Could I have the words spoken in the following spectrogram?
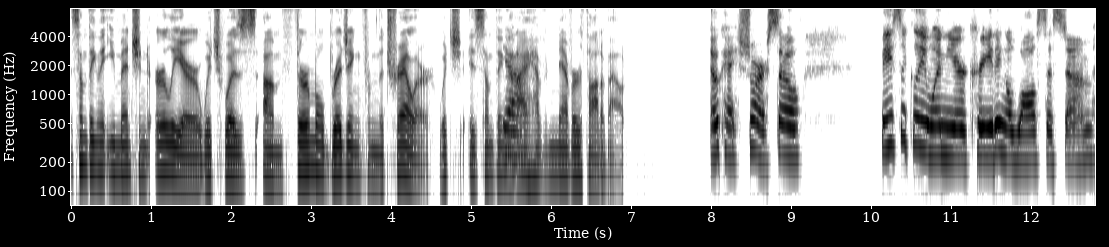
something that you mentioned earlier, which was um, thermal bridging from the trailer, which is something yeah. that I have never thought about. Okay, sure. So basically, when you're creating a wall system,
